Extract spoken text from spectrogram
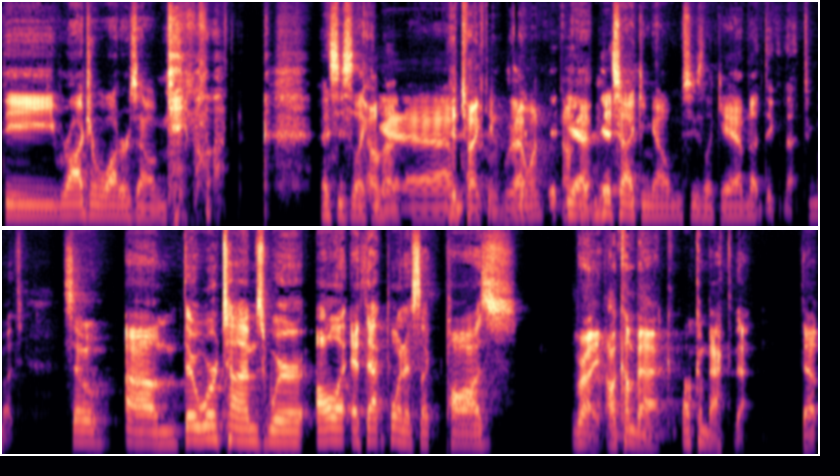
the Roger Waters album came on. And she's like, oh, yeah. Hitchhiking, that one? Okay. Yeah, Hitchhiking album. She's like, yeah, I'm not digging that too much. So um, there were times where all at that point, it's like, pause. Right. I'll come back. I'll come back to that. Yep.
